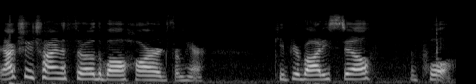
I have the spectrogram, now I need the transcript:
Actually trying to throw the ball hard from here. Keep your body still and pull.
